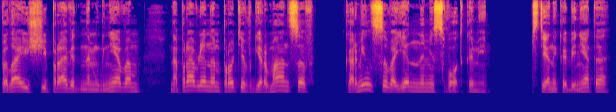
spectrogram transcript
пылающий праведным гневом, направленным против германцев, кормился военными сводками. Стены кабинета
